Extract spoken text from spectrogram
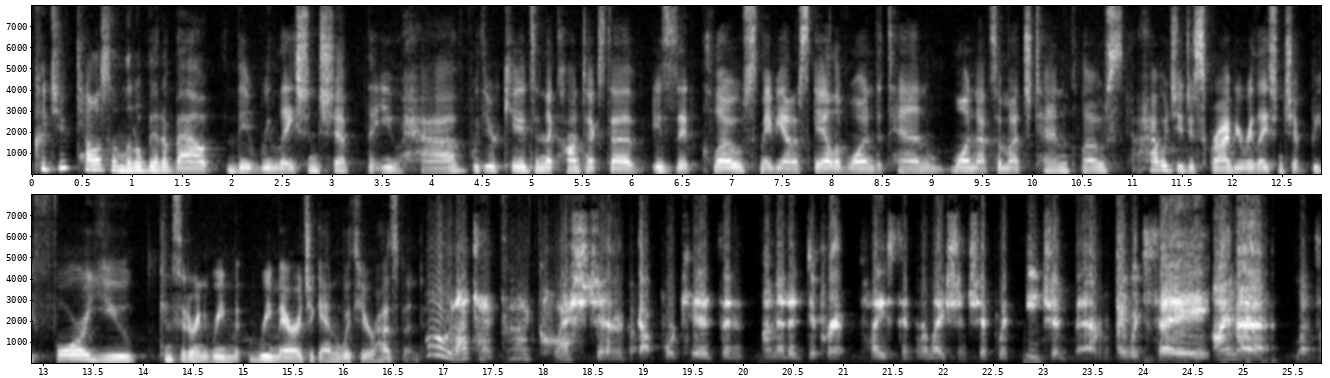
Could you tell us a little bit about the relationship that you have with your kids in the context of is it close, maybe on a scale of 1 to 10, 1 not so much, 10 close? How would you describe your relationship before you considering re- remarriage again with your husband? Oh, that's a good question. I've got four kids and I'm at a different place in relationship with each of them. I would say I'm a let's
